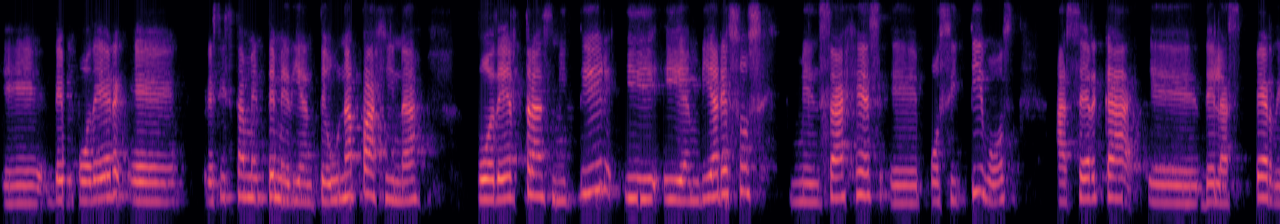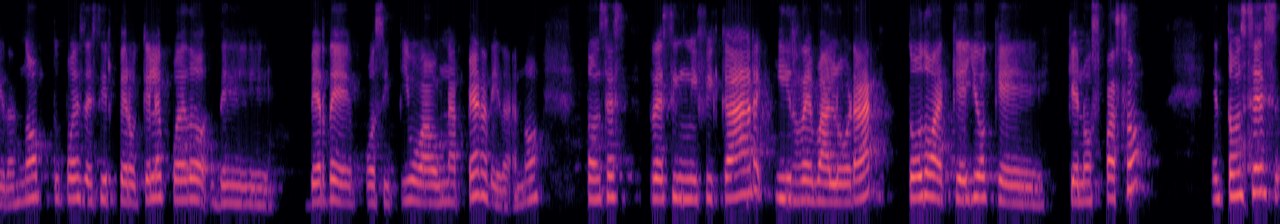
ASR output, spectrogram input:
eh, de poder eh, precisamente mediante una página poder transmitir y, enviar esos mensajes eh, positivos acerca eh, de las pérdidas, ¿no? Tú puedes decir, pero ¿qué le puedo ver de positivo a una pérdida, ¿no? Entonces, resignificar y revalorar todo aquello que, nos pasó. Entonces,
